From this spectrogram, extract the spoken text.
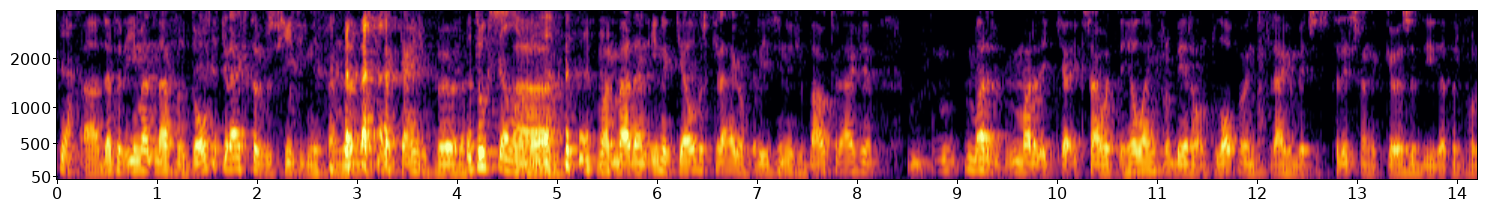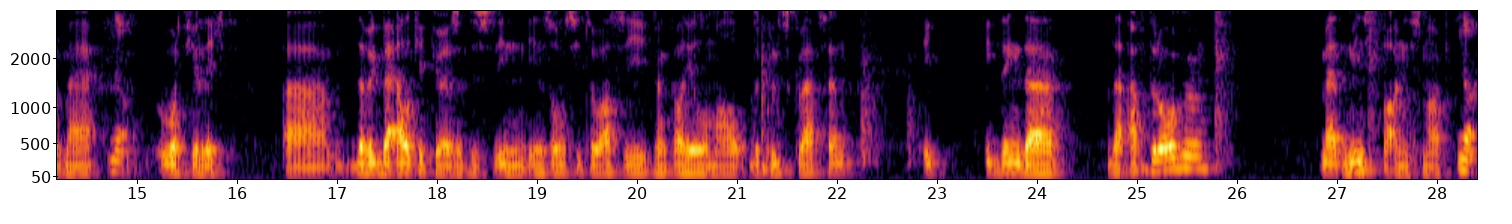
Ja. Uh, dat er iemand mij verdoofd krijgt, daar verschiet ik niet van. Dat, dat, dat kan gebeuren. Dat ook zelf. Uh, maar mij dan in een kelder krijgen of ergens in een gebouw krijgen. Maar, maar ik, ik zou het heel lang proberen ontlopen, want ik krijg een beetje stress van de keuze die dat er voor mij ja. wordt gelegd. Uh, dat heb ik bij elke keuze. Dus in, in zo'n situatie ga ik al helemaal de kluts kwijt zijn. Ik, denk dat, dat afdrogen mij het minst panisch maakt. Ja.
